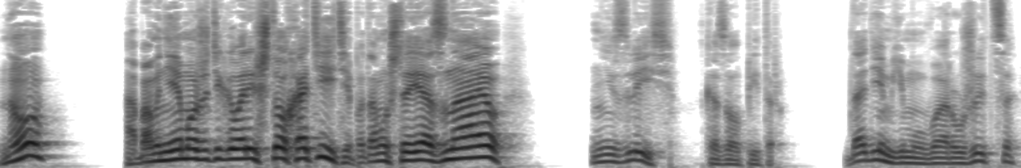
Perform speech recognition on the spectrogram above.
«Ну, обо мне можете говорить, что хотите, потому что я знаю...» «Не злись», — сказал Питер. «Дадим ему вооружиться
